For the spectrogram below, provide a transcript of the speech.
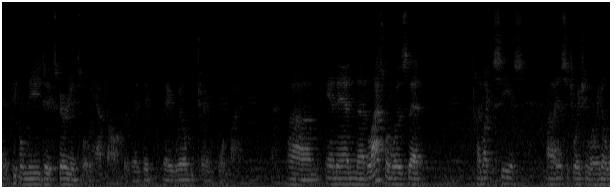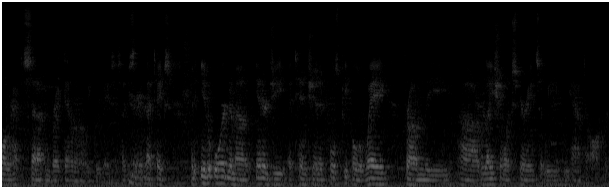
and people need to experience what we have to offer, they, they, they will be transformed by it. Um, and then uh, the last one was that I'd like to see us uh, in a situation where we no longer have to set up and break down on a weekly basis. I just think that that takes an inordinate amount of energy, attention. It pulls people away from the uh, relational experience that we, we have to offer.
